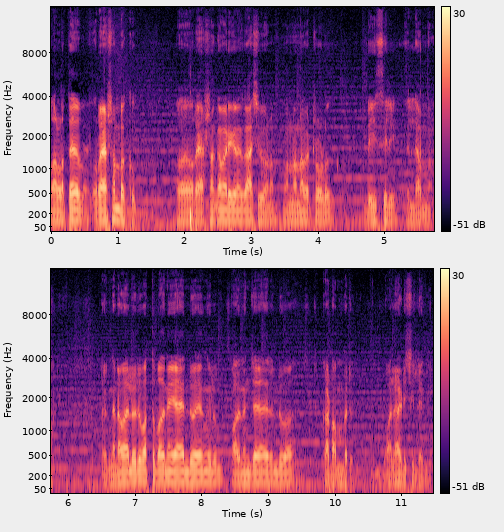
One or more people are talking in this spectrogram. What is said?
വള്ളത്തെ റേഷൻ വെക്കും. അപ്പോൾ റേഷനൊക്കെ മേടിക്കുന്ന കാശ് വേണം. മണ്ണെണ്ണ പെട്രോൾ ഡീസൽ എല്ലാം വേണം. എങ്ങനെ പോയാലും ഒരു പത്ത് പതിനയ്യായിരം രൂപയെങ്കിലും പതിനഞ്ചായിരം രൂപ കടം വരും. വല അടിച്ചില്ലെങ്കിൽ.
